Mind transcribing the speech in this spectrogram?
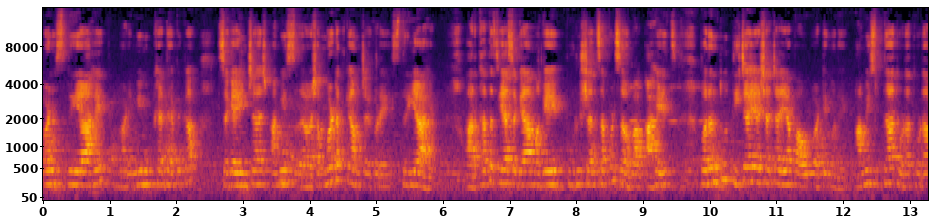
पण स्त्रिया आहेत आणि मी मुख्याध्यापिका सगळ्या इन्चार्ज आम्ही शंभर टक्के आमच्याकडे स्त्रिया आहेत. अर्थातच या सगळ्या मागे पुरुषांचा पण सहभाग आहेच. परंतु तिच्या यशाच्या या पाऊलवाटीमध्ये आम्ही सुद्धा थोडा थोडा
